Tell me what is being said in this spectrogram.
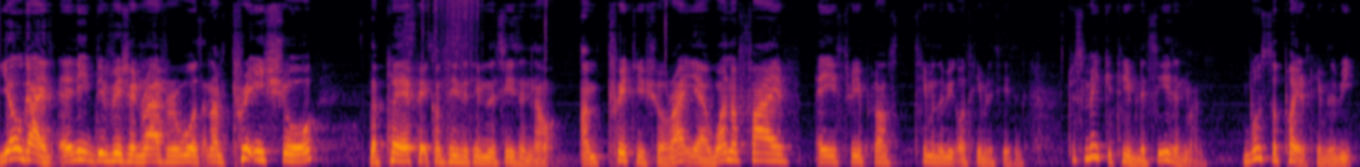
Yo, guys, Elite Division Rival Rewards, and I'm pretty sure the player pick contains the team of the season now. I'm pretty sure, right? Yeah, one of five, 83 plus team of the week or team of the season. Just make a team of the season, man. What's the point of team of the weeks?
